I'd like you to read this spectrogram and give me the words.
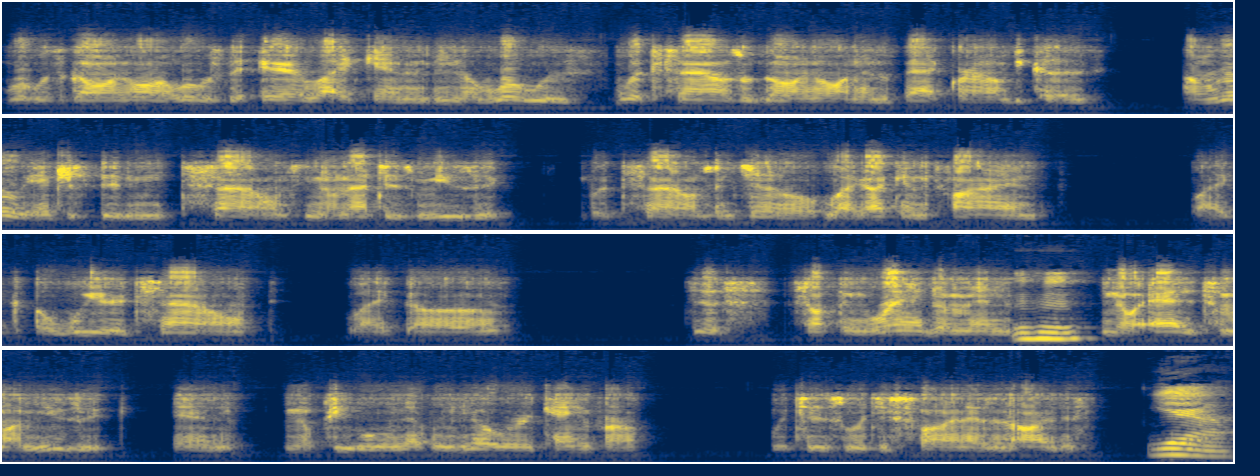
what was going on, what was the air like and, you know, what was what sounds were going on in the background because I'm really interested in sounds, you know, not just music, but sounds in general. Like I can find like a weird sound, like uh just something random and Mm-hmm. you know add it to my music and you know people will never know where it came from which is which is fun as an artist Yeah.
